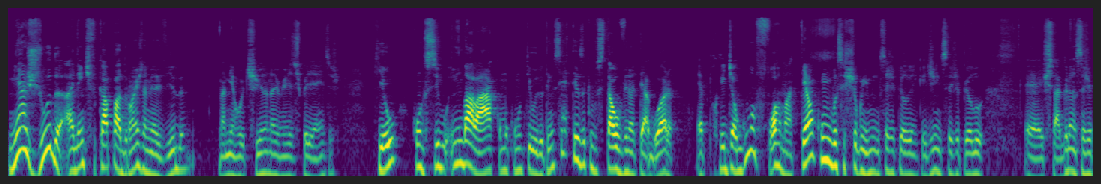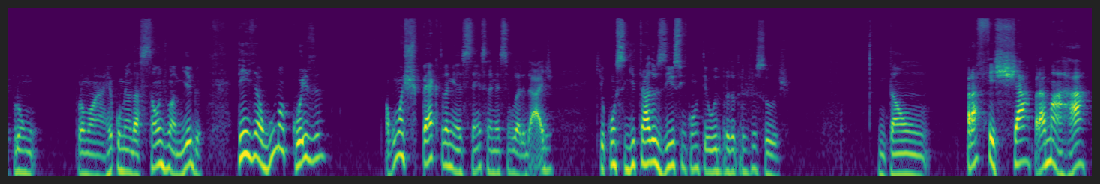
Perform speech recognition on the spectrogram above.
me ajuda a identificar padrões na minha vida, na minha rotina, nas minhas experiências, que eu consigo embalar como conteúdo. Eu tenho certeza que você está ouvindo até agora é porque de alguma forma, até como você chegou em mim, seja pelo LinkedIn, seja pelo é, Instagram, seja por, um, por uma recomendação de uma amiga, teve alguma coisa algum aspecto da minha essência, da minha singularidade, que eu consegui traduzir isso em conteúdo para outras pessoas. Então, para fechar, para amarrar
